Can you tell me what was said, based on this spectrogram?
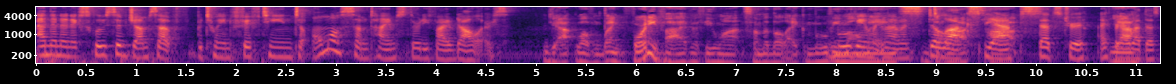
And then an exclusive jumps up between fifteen to almost sometimes thirty-five dollars. yeah. Well, like forty five if you want some of the like movie, Movie moments, moments, deluxe, yeah, pops. that's true. I forgot Yeah. about those.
